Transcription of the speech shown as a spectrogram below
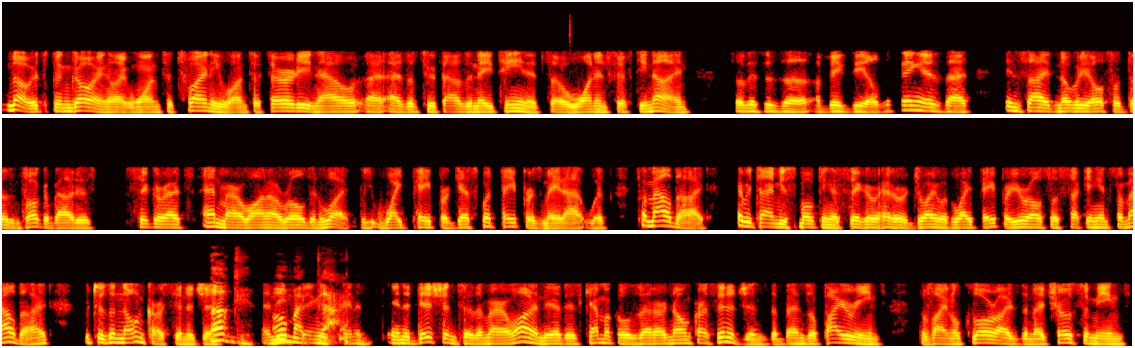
No, it's been going like 1 to 20, 1 to 30. Now, uh, as of 2018, it's a uh, 1 in 59. So this is a, a big deal. The thing is that – inside nobody also doesn't talk about is cigarettes and marijuana are rolled in what? White paper. Guess what paper is made out with? Formaldehyde. Every time you're smoking a cigarette or a joint with white paper, you're also sucking in formaldehyde, which is a known carcinogen. Ugh. And oh my things, God! In, in, addition to the marijuana in there, there's chemicals that are known carcinogens: the benzopyrenes, the vinyl chlorides, the nitrosamines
